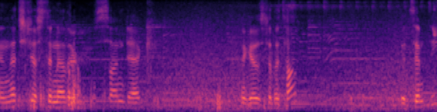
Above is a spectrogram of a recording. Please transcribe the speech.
And that's just another sun deck that goes to the top. It's empty.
